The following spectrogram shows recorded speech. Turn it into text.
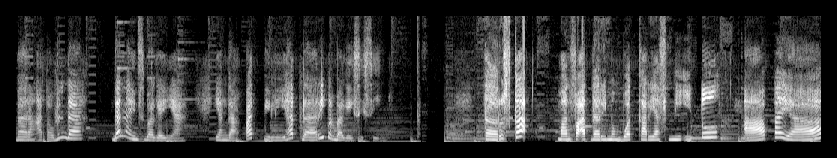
barang atau benda, dan lain sebagainya yang dapat dilihat dari berbagai sisi. Terus kak, manfaat dari membuat karya seni itu apa ya?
